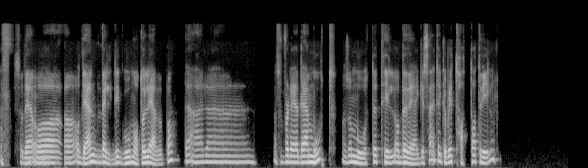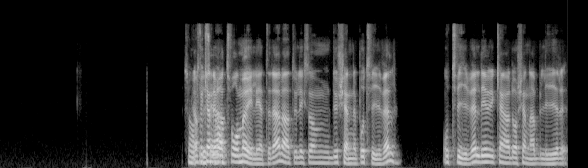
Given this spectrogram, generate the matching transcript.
Så det å, og det er en veldig god måte å leve på. Det er eh, altså For det, det er mot. Altså motet til å bevege seg, til ikke å bli tatt av tvilen. Sånn Ja, för kan det vara två möjligheter där? Att du liksom, du känner på tvivel. Och tvivel, det kan jag då känna blir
